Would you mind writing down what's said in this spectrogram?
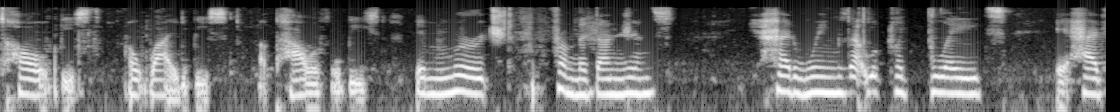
tall beast, a wide beast, a powerful beast emerged from the dungeons. It had wings that looked like blades. It had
